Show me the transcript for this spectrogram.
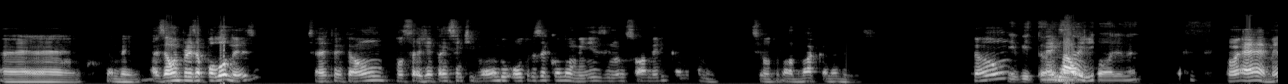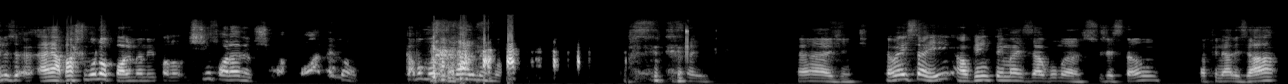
é, também. Mas é uma empresa polonesa, certo? Então você, a gente está incentivando outras economias e não só a americana também. Esse é outro lado bacana deles. Então, Evitando é o monopólio, né? É, menos. É, abaixo do monopólio, meu amigo falou. Steam Forever, Steam porra, meu irmão. Acaba o monopólio, meu irmão. Ai, gente. Então é isso aí. Alguém tem mais alguma sugestão para finalizar?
